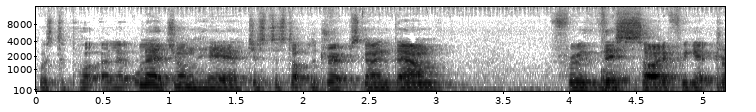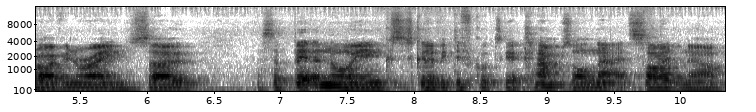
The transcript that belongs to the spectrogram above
was to put a little ledge on here just to stop the drips going down through this side if we get driving rain. So that's a bit annoying because it's going to be difficult to get clamps on that side now.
